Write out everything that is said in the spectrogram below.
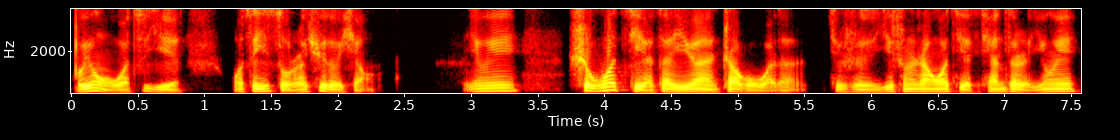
不用，我自己我自己走着去都行。因为是我姐在医院照顾我的，就是医生让我姐签字，因为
